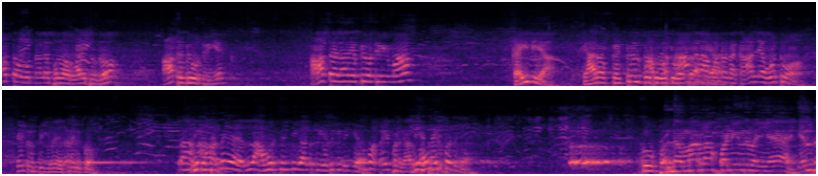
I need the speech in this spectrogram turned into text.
ஆட்டோ ஓட்டினால போதும் ஒரு வாய்ஸ் சொல்றோம். ஆட்டோ எப்படி ஓட்டுவீங்க? ஆட்டோ எல்லாரும் எப்படி ஓட்டுவீங்கம்மா? கைலியா? யாரோ பெட்ரோல் போட்டு ஓட்டுவாங்க நான் காலையா ஓட்டுவோம். கேட்டிருப்பீங்க எப்படி இருக்கும் நீங்க பண்ணுங்க. எல்லாம் அவர் செஞ்சு காட்டுறதுக்கு எதுக்கு நீங்க? ட்ரை பண்ணுங்க. ட்ரை பண்ணுங்க. இந்த மாதிரிலாம் பண்ணிருந்து வைங்க எந்த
